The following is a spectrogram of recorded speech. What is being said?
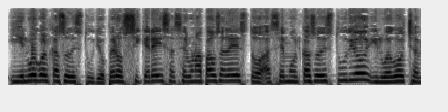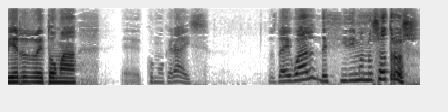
y luego el caso de estudio. Pero si queréis hacer una pausa de esto, hacemos el caso de estudio y luego Xavier retoma eh, como queráis. ¿Os da igual? ¿Decidimos nosotros?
